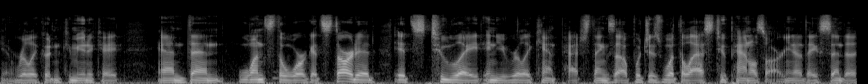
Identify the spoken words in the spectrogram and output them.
you know, really couldn't communicate. And then once the war gets started, it's too late and you really can't patch things up, which is what the last two panels are. You know, they send a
